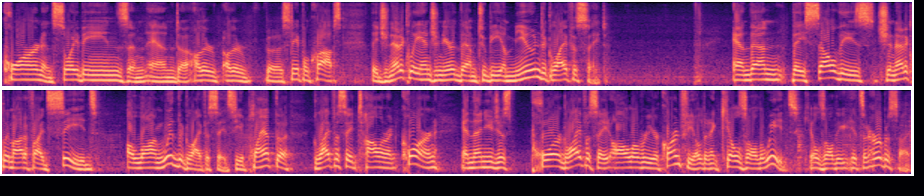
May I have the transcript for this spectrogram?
corn and soybeans and and uh, other other uh, staple crops. They genetically engineered them to be immune to glyphosate and then they sell these genetically modified seeds along with the glyphosate. So you plant the glyphosate tolerant corn, and then you just pour glyphosate all over your cornfield, and it kills all the weeds, kills all the. It's an herbicide.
